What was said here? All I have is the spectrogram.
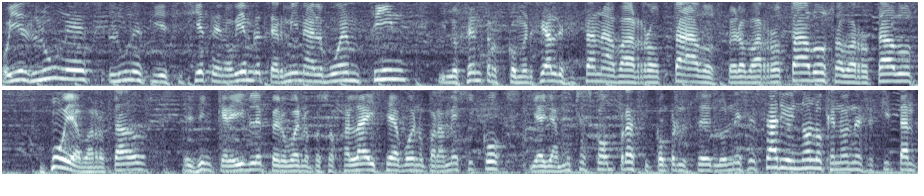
Hoy es lunes, lunes 17 de noviembre, termina el buen fin y los centros comerciales están abarrotados, pero abarrotados, abarrotados, muy abarrotados es increíble, pero bueno, pues ojalá y sea bueno para México y haya muchas compras y compren ustedes lo necesario y no lo que no necesitan,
